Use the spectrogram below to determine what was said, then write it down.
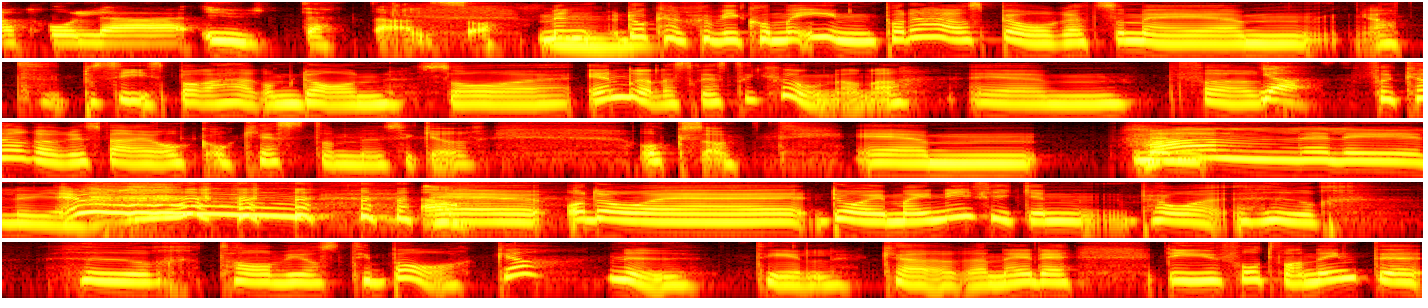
att hålla ut detta alltså. Men mm. då kanske vi kommer in på det här spåret som är mm, att precis bara häromdagen så ändrades restriktionerna ehm, för, ja. för körer i Sverige och orkestermusiker också. Men, Halleluja! eh, och då, eh, då är man ju nyfiken på hur, hur tar vi oss tillbaka nu till kören? Är det, det är ju fortfarande inte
